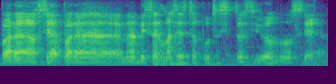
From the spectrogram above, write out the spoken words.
para, o sea, para analizar más esta puta situación, o sea,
